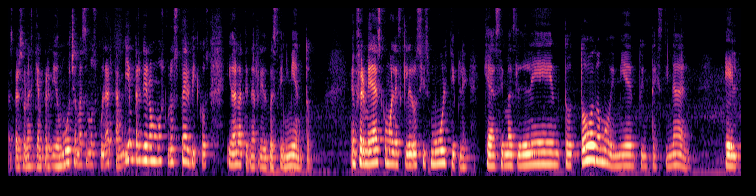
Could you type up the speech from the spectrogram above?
Las personas que han perdido mucha masa muscular también perdieron músculos pélvicos y van a tener riesgo de estreñimiento. Enfermedades como la esclerosis múltiple, que hace más lento todo movimiento intestinal el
